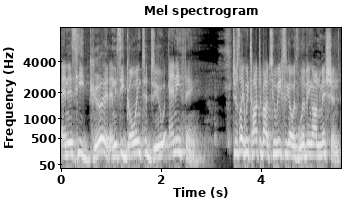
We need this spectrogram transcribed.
And is he good? And is he going to do anything? Just like we talked about two weeks ago with living on mission,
